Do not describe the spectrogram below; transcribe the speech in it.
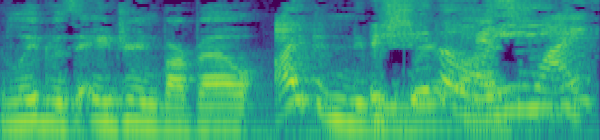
the lead was Adrienne Barbeau. I didn't even Is she the realize. his lead? wife.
